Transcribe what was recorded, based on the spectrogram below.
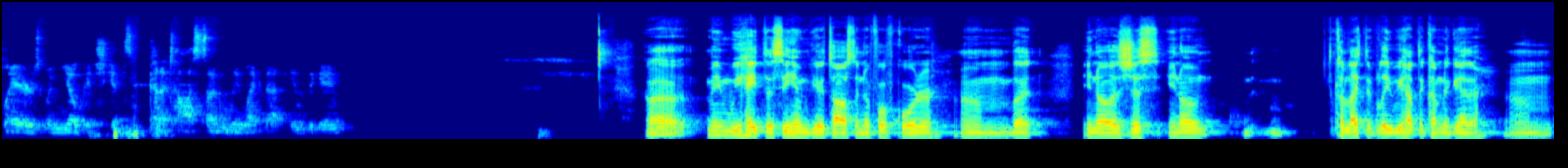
players when Jokic gets kind of tossed suddenly like that at the end of the game? Uh, I mean, we hate to see him get tossed in the fourth quarter, um, but you know, it's just you know, collectively we have to come together. Um,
